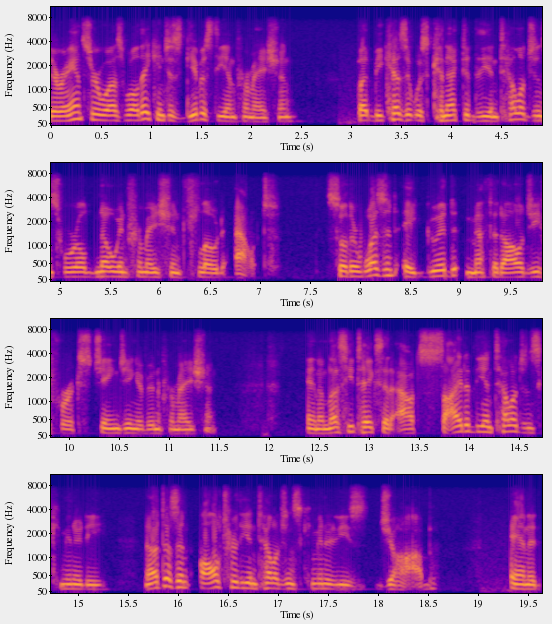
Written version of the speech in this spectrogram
their answer was, well, they can just give us the information, but because it was connected to the intelligence world, no information flowed out. So there wasn't a good methodology for exchanging of information. And unless he takes it outside of the intelligence community, now it doesn't alter the intelligence community's job and it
